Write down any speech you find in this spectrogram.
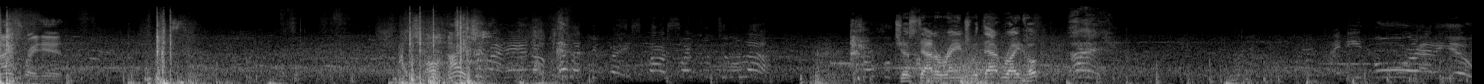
Nice right hand. Oh, nice. Just out of range with that right hook. I need more out of you.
